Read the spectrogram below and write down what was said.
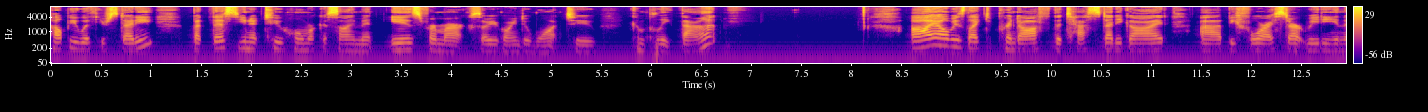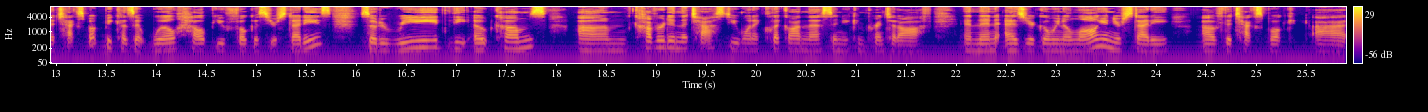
help you with your study, but this Unit 2 homework assignment is for marks, so you're going to want to complete that. I always like to print off the test study guide uh, before I start reading in the textbook because it will help you focus your studies. So to read the outcomes um, covered in the test, you want to click on this and you can print it off. And then as you're going along in your study of the textbook, uh,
